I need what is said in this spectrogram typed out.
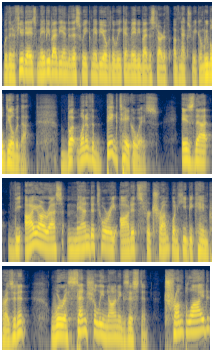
within a few days, maybe by the end of this week, maybe over the weekend, maybe by the start of, of next week, and we will deal with that. But one of the big takeaways is that the IRS mandatory audits for Trump when he became president were essentially non existent. Trump lied,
